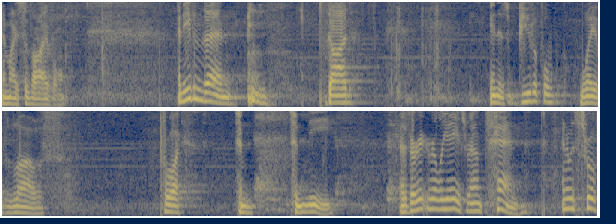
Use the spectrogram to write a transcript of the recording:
and my survival. And even then, God, in His beautiful way of love, brought him to me at a very early age, around 10. And it was through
